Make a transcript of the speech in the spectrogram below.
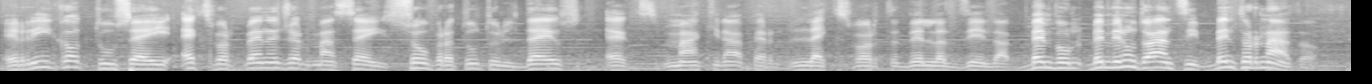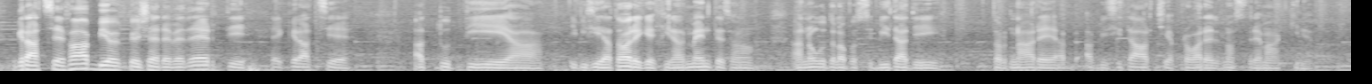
Enrico, tu sei export manager ma sei soprattutto il Deus ex machina per l'export dell'azienda. Benvenuto, anzi bentornato. Grazie Fabio, è un piacere vederti e grazie a tutti uh, i visitatori che finalmente sono, hanno avuto la possibilità di tornare a, a visitarci e a provare le nostre macchine.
